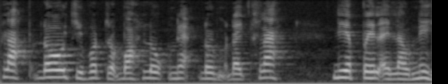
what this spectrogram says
ផ្លាស់ប្ដូរជីវិតរបស់លោកអ្នកដោយម្ដេចខ្លះនាពេលឥឡូវនេះ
